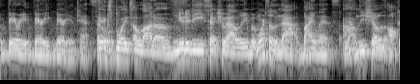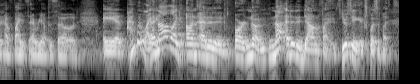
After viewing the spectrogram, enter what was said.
very very very intense. So It exploits a lot of nudity, sexuality, but more so than that, violence. Um, Yeah. These shows often have fights every episode, and I would like and it- not like unedited or no, not edited down fights. You're seeing explicit fights.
